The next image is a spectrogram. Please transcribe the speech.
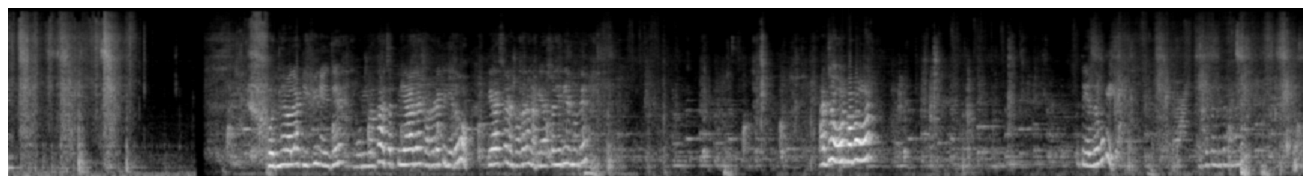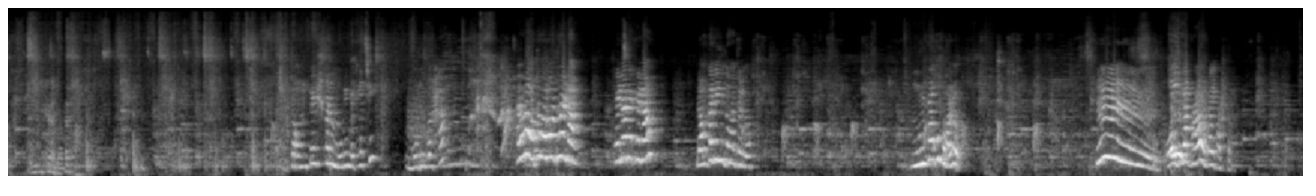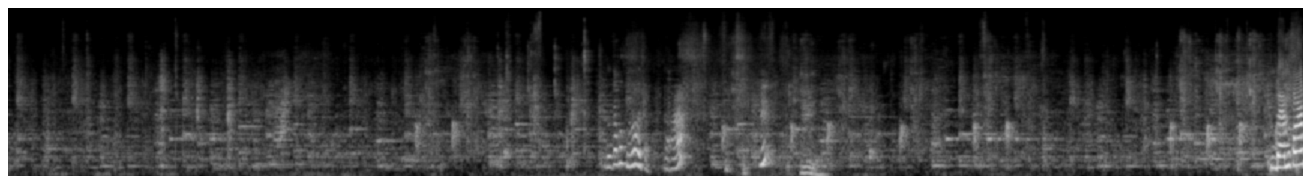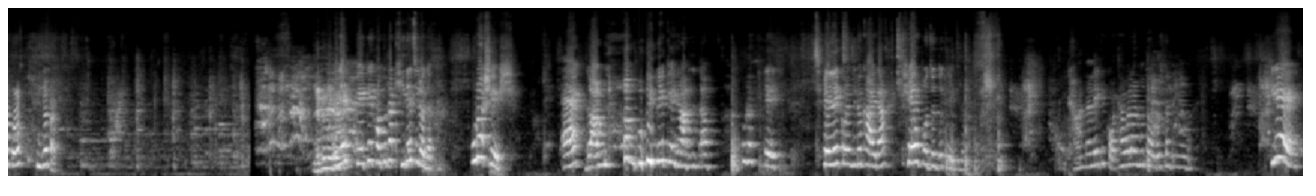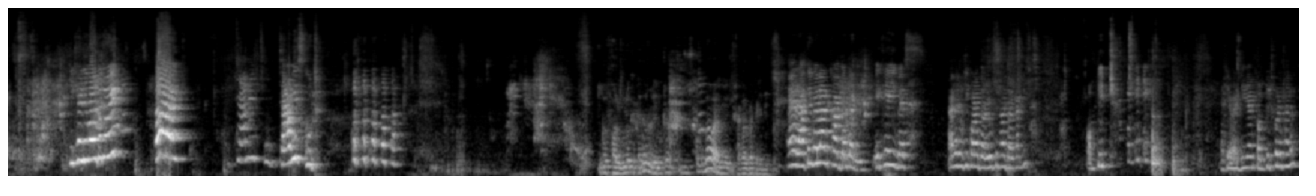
সন্ধ্যেবেলা টিফিন, এই যে মুড়ি মাখা আচ্ছা পেঁয়াজ আর শশাটাকে দিয়ে দেবো। পেঁয়াজটা না না, পেঁয়াজটা দিয়ে দিয়ে আচ্ছা ওর বাবা জম্পেশ করে মুড়ি মেখেছি। মুড়ি মাখা। হ্যাঁ ওঠো ওঠো খেয়ে নাও খেয়ে নাও। লঙ্কা দিই তোমার জন্য মুড়িটা খুব ভালো। হুম ওইগুলো খাও, ওটাই খাচ্ছ মুড়িটা খুব সুন্দর হয়েছে। হ্যাঁ? ব্যায়াম করার পরে খিদে পায়। ওদের পেটে কতটা খিদে ছিল দেখো পুরো শেষ। এক গামলা মুড়ি মেখে রান্নাম পুরো শেষ। ছেলে করে দিল খায় না সেও পর্যন্ত খেয়ে দিল ঠান্ডা লেগে কথা বলার মতো অবস্থা নেই আমার। কি রে? কি খেলি বলতো তুমি? চা বিস্কুট। ফলগুলো কেটে দাও লেবুটা ইউজ করে দাও আর আমি সকালটা কেটে দিচ্ছি হ্যাঁ রাতের বেলা আর খাওয়ার দরকার নেই। এখেই ব্যাস। আগে রুটি করা দরকার রুটি খাওয়ার দরকার কমপ্লিট একেবারে ডিনার কমপ্লিট করে ফেলো।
